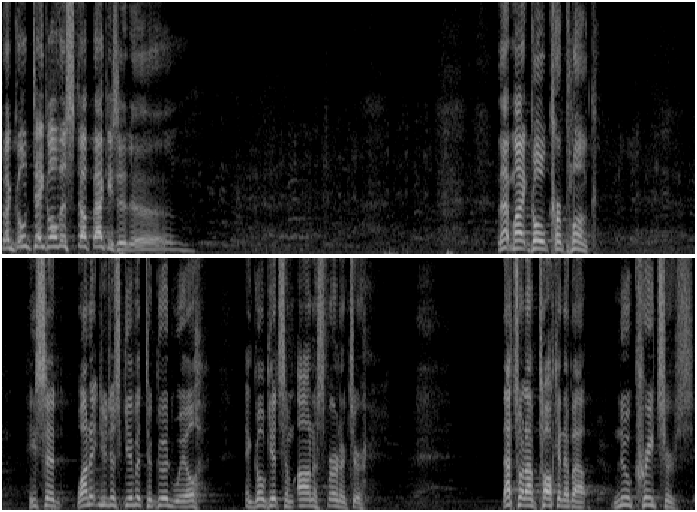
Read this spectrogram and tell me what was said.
Do I go and take all this stuff back? He said, uh, That might go kerplunk. He said, why don't you just give it to Goodwill and go get some honest furniture? That's what I'm talking about. New creatures.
